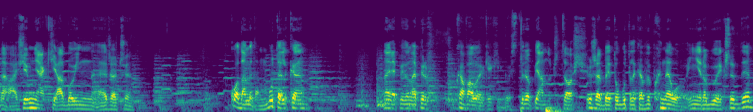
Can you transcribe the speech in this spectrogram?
na ziemniaki albo inne rzeczy. Wkładamy tam butelkę. Najlepiej to najpierw kawałek jakiegoś styropianu czy coś, żeby tą butelkę wypchnęło i nie robiło jej krzywdy.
